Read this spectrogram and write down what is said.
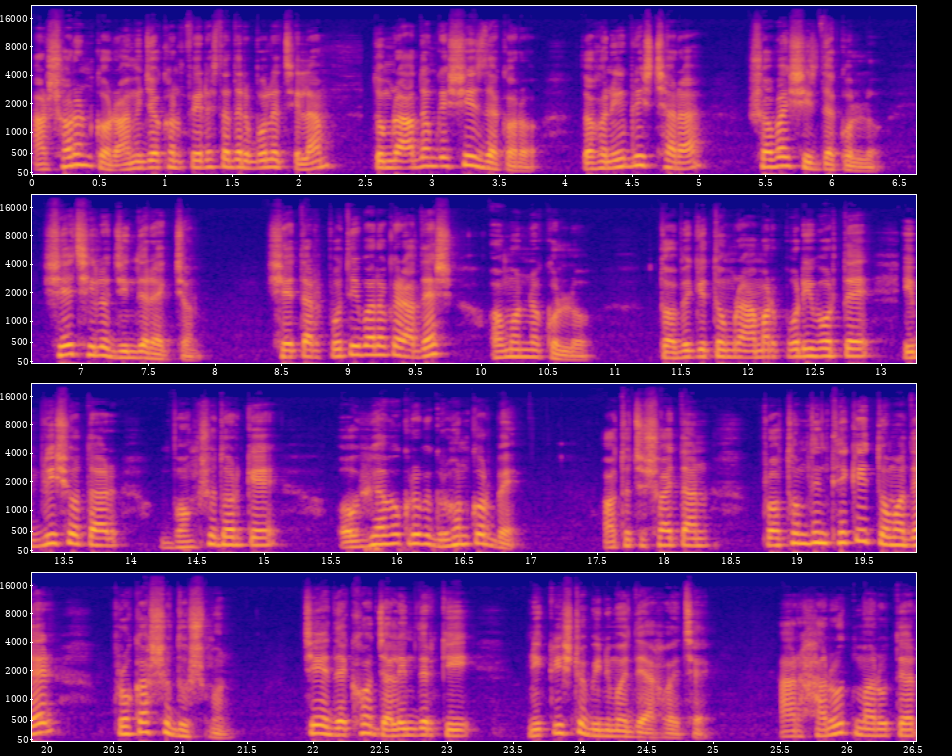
আর স্মরণ করো, আমি যখন ফেরেস্তাদের বলেছিলাম, তোমরা আদমকে সিজদা করো, তখন ইবলিশ ছাড়া সবাই সিজদা করল। সে ছিল জিন্দের একজন। সে তার প্রতিপালকের আদেশ অমান্য করল। তবে কি তোমরা আমার পরিবর্তে ইবলিশ ও তার বংশধরকে অভিভাবক রূপে গ্রহণ করবে? অথচ শয়তান প্রথম দিন থেকেই তোমাদের প্রকাশ্য দুশ্মন। চেয়ে দেখো, জালিমদের কি নিকৃষ্ট বিনিময় দেয়া হয়েছে। আর হারুত মারুতের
